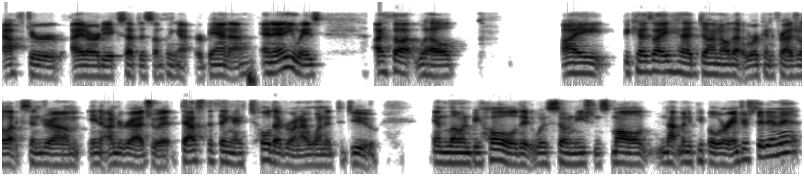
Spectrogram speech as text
after I had already accepted something at Urbana. And anyways, I thought, well, I because I had done all that work in Fragile X syndrome in undergraduate, that's the thing I told everyone I wanted to do. And lo and behold, it was so niche and small, not many people were interested in it,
